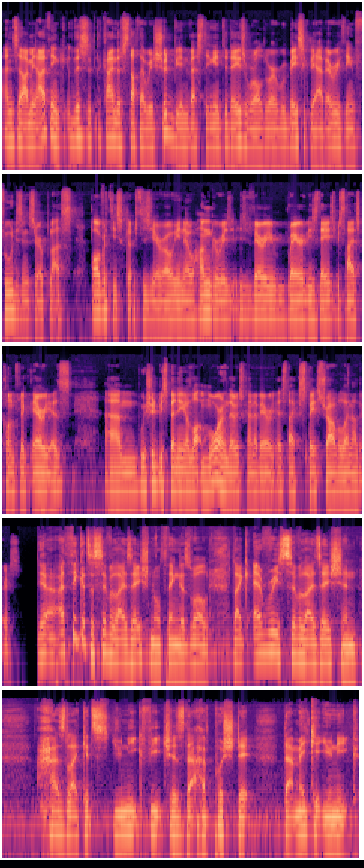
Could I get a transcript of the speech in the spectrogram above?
And so, I mean, I think this is the kind of stuff that we should be investing in today's world where we basically have everything. Food is in surplus, poverty is close to zero, you know, hunger is, is very rare these days besides conflict areas. Um, we should be spending a lot more in those kind of areas like space travel and others. Yeah, I think it's a civilizational thing as well. Like every civilization has like its unique features that have pushed it that make it unique.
